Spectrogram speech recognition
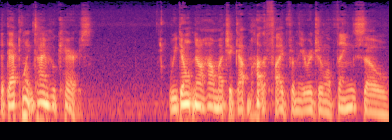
at that point in time, who cares? We don't know how much it got modified from the original thing, so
